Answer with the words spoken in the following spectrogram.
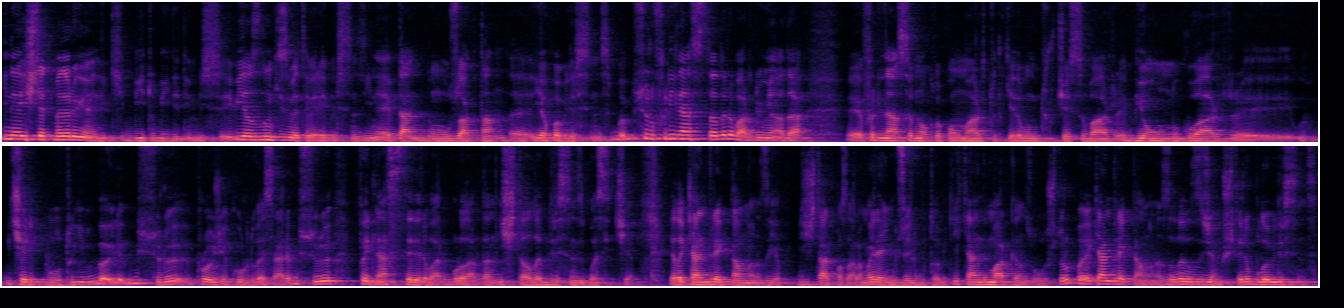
Yine işletmelere yönelik B2B dediğimiz bir yazılım hizmeti verebilirsiniz. Yine evden bunu uzaktan e, yapabilirsiniz. Böyle bir sürü freelance siteleri var dünyada. E, freelancer.com var, Türkiye'de bunun Türkçesi var, e, Biyonluk var, e, içerik bulutu gibi böyle bir sürü proje kurdu vesaire. Bir sürü freelance siteleri var. Buralardan işte alabilirsiniz basitçe. Ya da kendi reklamlarınızı yapıp dijital pazarlamayla en güzeli bu tabii ki kendi markanızı oluşturup kendi reklamlarınızda da hızlıca müşteri bulabilirsiniz.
